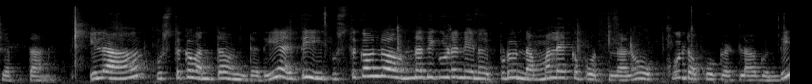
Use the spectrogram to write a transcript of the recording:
చెప్తాను. ఇలా పుస్తకం అంతా ఉంటుంది. అయితే ఈ పుస్తకంలో ఉన్నది కూడా నేను ఎప్పుడూ నమ్మలేకపోతున్నాను. ఒక్కొక్కటి ఒక్కొక్కటిలాగుంది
